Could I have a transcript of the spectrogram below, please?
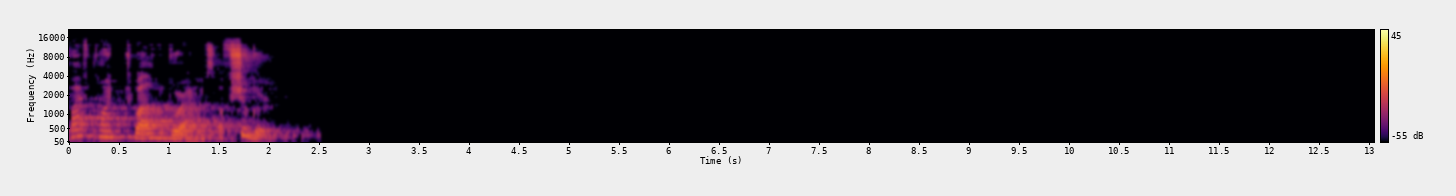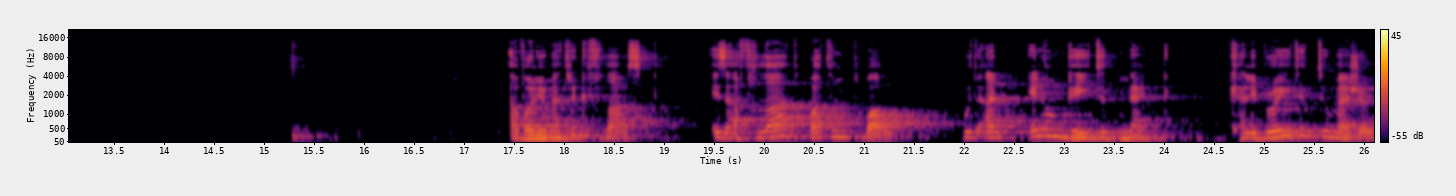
5.12 grams of sugar. A volumetric flask is a flat-bottomed bulb with an elongated neck calibrated to measure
